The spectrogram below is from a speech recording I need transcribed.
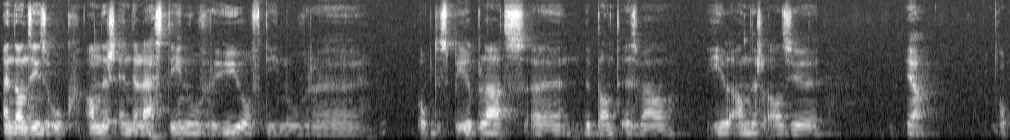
En dan zijn ze ook anders in de les tegenover u of tegenover eh, op de speelplaats. De band is wel heel anders als je ja, op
